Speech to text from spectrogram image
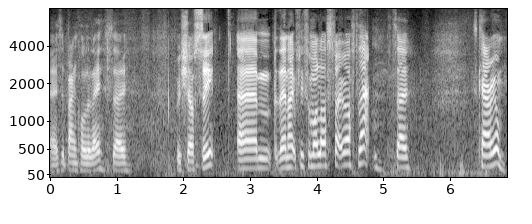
Uh, it's a bank holiday, so we shall see. Um, then hopefully for my last photo after that. So let's carry on.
